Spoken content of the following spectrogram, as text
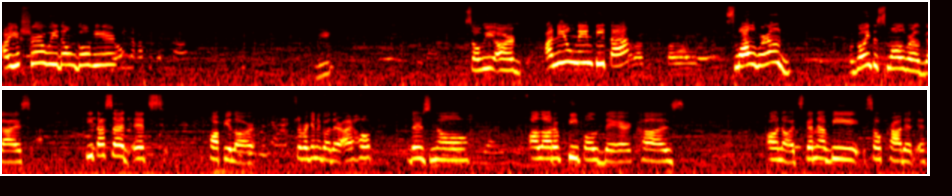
Are you sure we don't go here? Me? So we are... Ano yung name, tita? Small World. We're going to Small World, guys. Tita said it's popular. So we're gonna go there. I hope there's no... A lot of people there, because... Oh no, it's gonna be so crowded if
